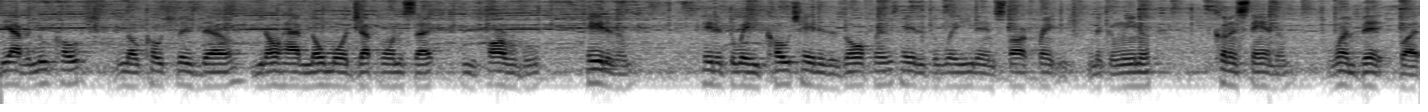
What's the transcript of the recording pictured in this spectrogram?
we have a new coach. You know, Coach Fizdale. You don't have no more Jeff Hornacek. He was horrible. Hated him. Hated the way he coached. Hated his offense. Hated the way he didn't start Frank Ntilikina. Couldn't stand him one bit. But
